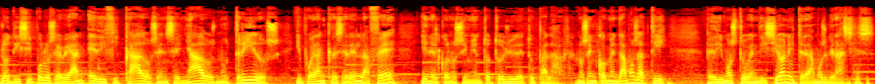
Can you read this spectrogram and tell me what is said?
los discípulos se vean edificados, enseñados, nutridos y puedan crecer en la fe y en el conocimiento tuyo y de tu palabra. Nos encomendamos a ti, pedimos tu bendición y te damos gracias.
